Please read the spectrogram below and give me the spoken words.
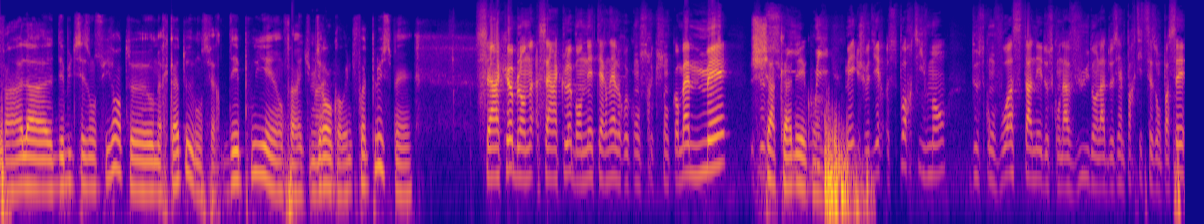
Enfin, la début de saison suivante, euh, au mercato, ils vont se faire dépouiller. hein. Enfin, et tu me Ouais. diras encore une fois de plus, mais C'est un club en, c'est un club en éternelle reconstruction quand même, mais je Chaque suis- année, quoi. Oui, mais je veux dire sportivement, de ce qu'on voit cette année, de ce qu'on a vu dans la deuxième partie de saison passée,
